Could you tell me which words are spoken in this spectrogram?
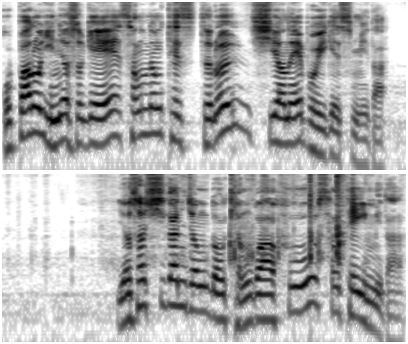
곧바로 이 녀석의 성능 테스트를 시연해 보이겠습니다. 6시간 정도 경과 후 상태입니다.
